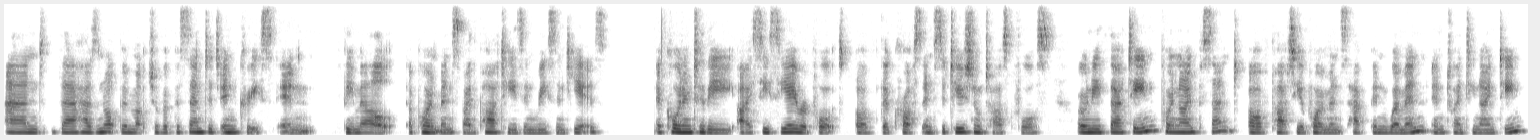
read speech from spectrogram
and there has not been much of a percentage increase in female appointments by the parties in recent years. According to the ICCA report of the Cross Institutional Task Force, only 13.9% of party appointments have been women in 2019,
